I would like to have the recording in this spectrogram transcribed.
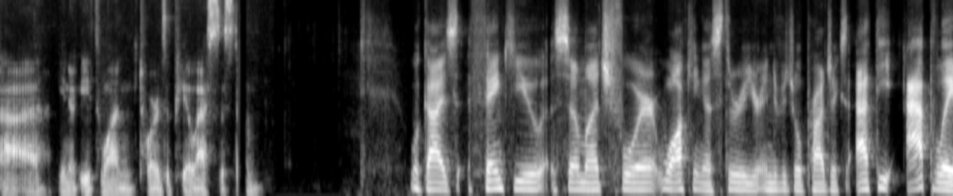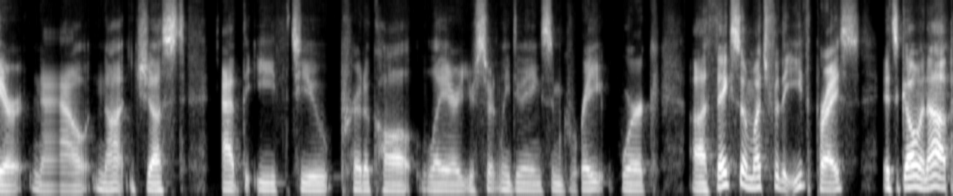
uh, you know, ETH one towards a POS system. Well, guys, thank you so much for walking us through your individual projects at the app layer now, not just at the ETH2 protocol layer. You're certainly doing some great work. Uh, thanks so much for the ETH price. It's going up.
